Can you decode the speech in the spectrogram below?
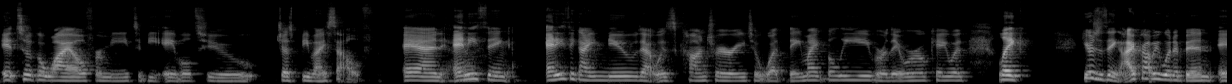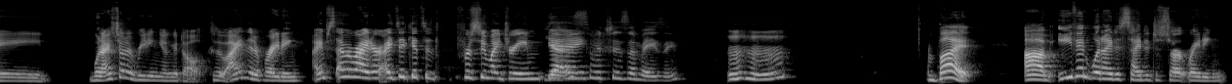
it took a while for me to be able to just be myself. And Yeah. anything anything I knew that was contrary to what they might believe or they were okay with. Like here's the thing, I probably would have been a when I started reading young adult, so I ended up writing. I'm, I'm a writer. I did get to pursue my dream. Yay! Yes, which is amazing. Mm-hmm. But um, even when I decided to start writing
